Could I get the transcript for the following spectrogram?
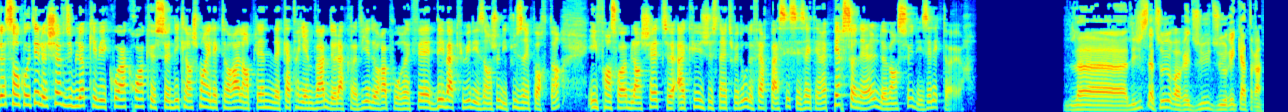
De son côté, le chef du Bloc québécois croit que ce déclenchement électoral en pleine quatrième vague de la COVID aura pour effet d'évacuer les enjeux les plus importants. Et François Blanchette accuse Justin Trudeau de faire passer ses intérêts personnels devant ceux des électeurs. La législature aurait dû durer quatre ans.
